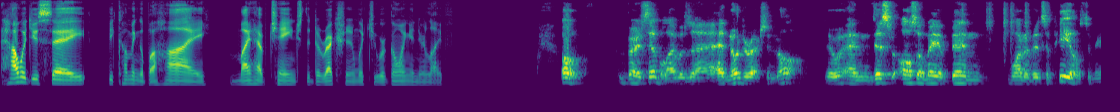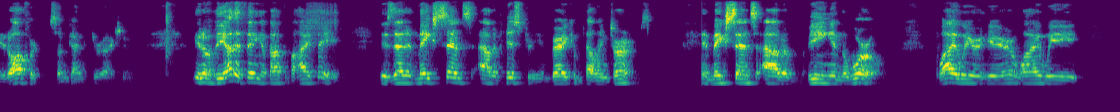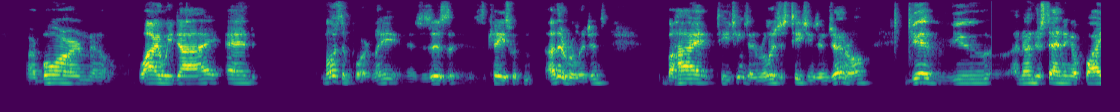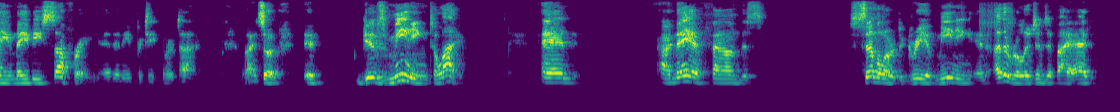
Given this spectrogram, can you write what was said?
How would you say becoming a Baha'i might have changed the direction in which you were going in your life? Oh, very simple. I was uh, I had no direction at all, and this also may have been one of its appeals to me. It offered some kind of direction. You know, the other thing about the Baha'i faith is that it makes sense out of history in very compelling terms. It makes sense out of being in the world, why we are here, why we are born, why we die, and most importantly, as is, is the case with other religions, Baha'i teachings and religious teachings in general give you an understanding of why you may be suffering at any particular time. Right? So it gives meaning to life. And I may have found this similar degree of meaning in other religions if I had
